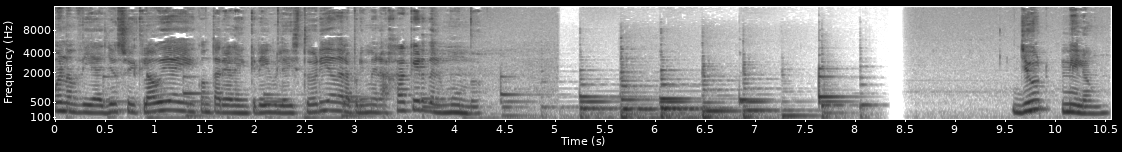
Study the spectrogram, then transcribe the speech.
Buenos días, yo soy Claudia y contaré la increíble historia de la primera hacker del mundo. Jude Milon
